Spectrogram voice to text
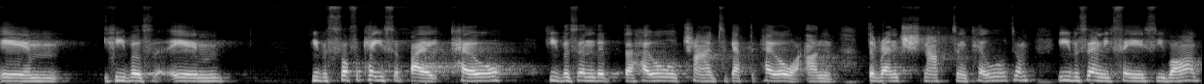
Um, he was um, he was suffocated by coal. He was in the, the hole trying to get the coal, and the wrench snapped and killed him. He was only 31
